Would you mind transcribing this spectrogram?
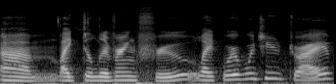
um, like delivering fruit. Like where would you drive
